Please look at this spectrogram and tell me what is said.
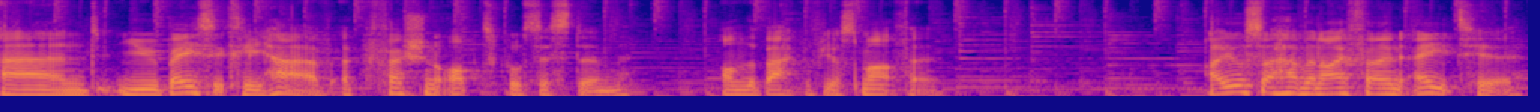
and you basically have a professional optical system on the back of your smartphone. I also have an iPhone 8 here,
